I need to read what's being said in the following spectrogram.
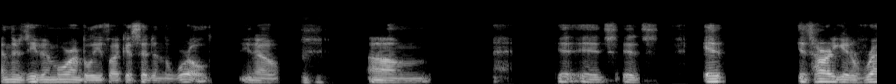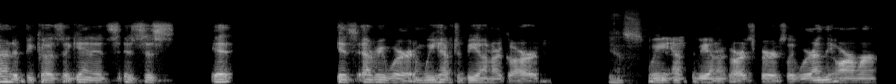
and there's even more unbelief, like I said, in the world. You know, Mhm. um, it, it's it's it it's hard to get around it because again, it's it's just it it's everywhere, and we have to be on our guard yes we have to be on our guard spiritually. We're in the armor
